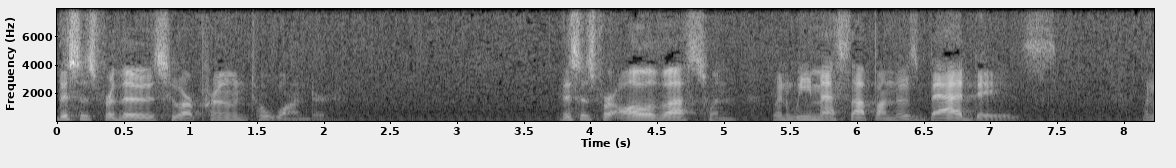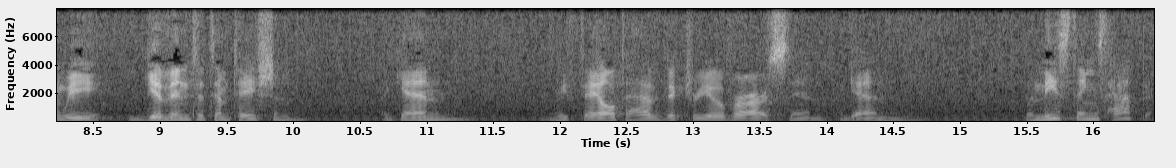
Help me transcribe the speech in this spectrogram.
This is for those who are prone to wander. This is for all of us when, when we mess up on those bad days, when we give in to temptation again when we fail to have victory over our sin again, when these things happen,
